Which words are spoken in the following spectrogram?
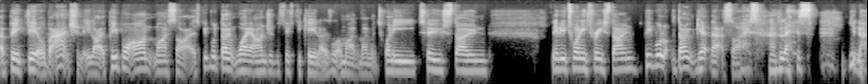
a big deal, but actually, like people aren't my size. People don't weigh 150 kilos. What am I at the moment? 22 stone, nearly 23 stone. People don't get that size unless you know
